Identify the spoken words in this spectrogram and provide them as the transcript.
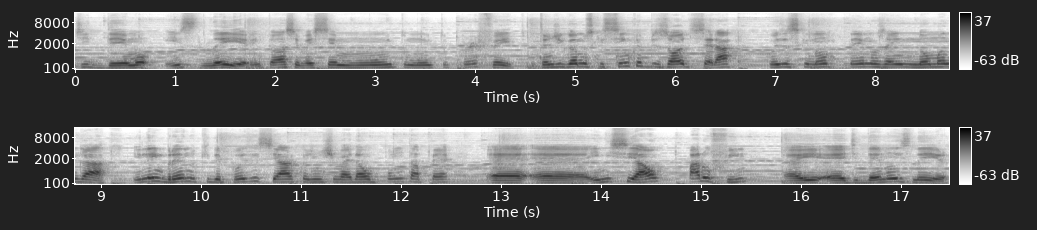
de Demon Slayer. Então assim, vai ser muito, muito perfeito. Então digamos que cinco episódios será coisas que não temos aí no mangá. E lembrando que depois desse arco a gente vai dar um pontapé é, é, inicial para o fim é, é, de Demon Slayer.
